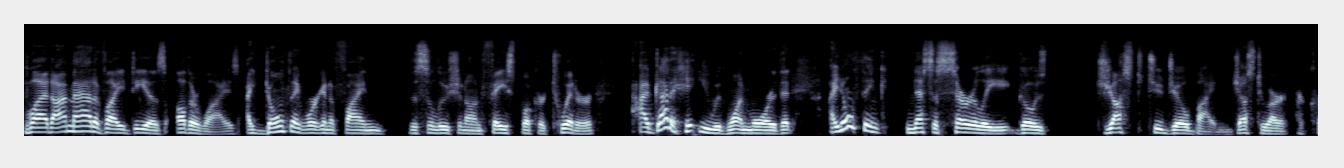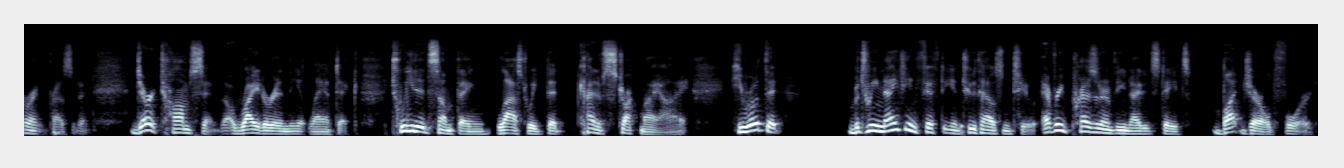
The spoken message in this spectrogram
but I'm out of ideas otherwise. I don't think we're going to find the solution on Facebook or Twitter. I've got to hit you with one more that I don't think necessarily goes just to Joe Biden, just to our, our current president. Derek Thompson, a writer in The Atlantic, tweeted something last week that kind of struck my eye. He wrote that between 1950 and 2002, every president of the United States but Gerald Ford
